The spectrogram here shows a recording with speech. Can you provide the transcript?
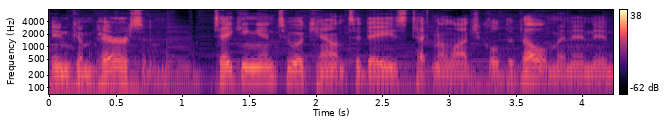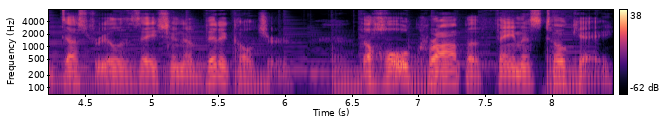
In comparison, taking into account today's technological development and industrialization of viticulture, the whole crop of famous Tokay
